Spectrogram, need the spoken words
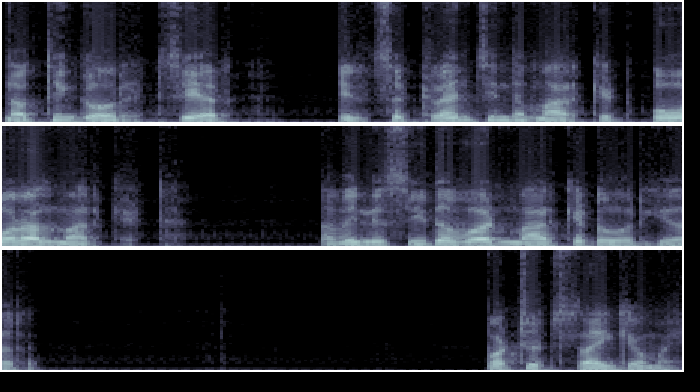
now think over it. See here. It's a crunch in the market, overall market. Now, when you see the word market over here, what should strike your mind?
